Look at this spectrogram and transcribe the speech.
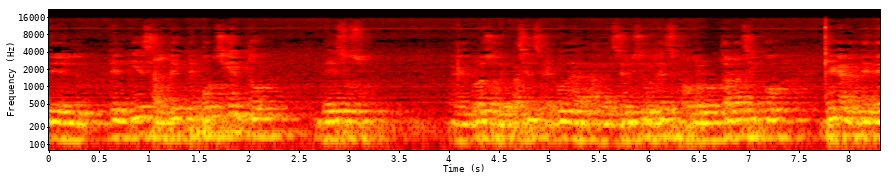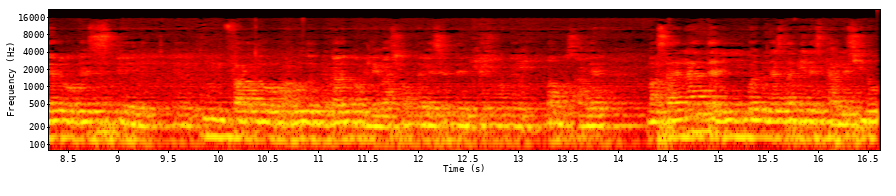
del, del 10 al 20% de esos eh, gruesos de pacientes que acuden al servicio de urgencias por dolor torácico llegan a tener lo que es eh, un infarto agudo miocardio con elevación del ST, que es lo que vamos a ver más adelante. Ahí bueno, ya está bien establecido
